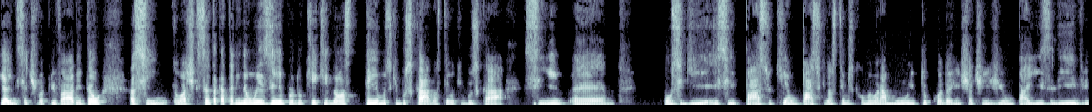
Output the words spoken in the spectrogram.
e a iniciativa privada. Então, assim, eu acho que Santa Catarina é um exemplo do que, que nós temos que buscar. Nós temos que buscar, sim, é, conseguir esse passo, que é um passo que nós temos que comemorar muito, quando a gente atingir um país livre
